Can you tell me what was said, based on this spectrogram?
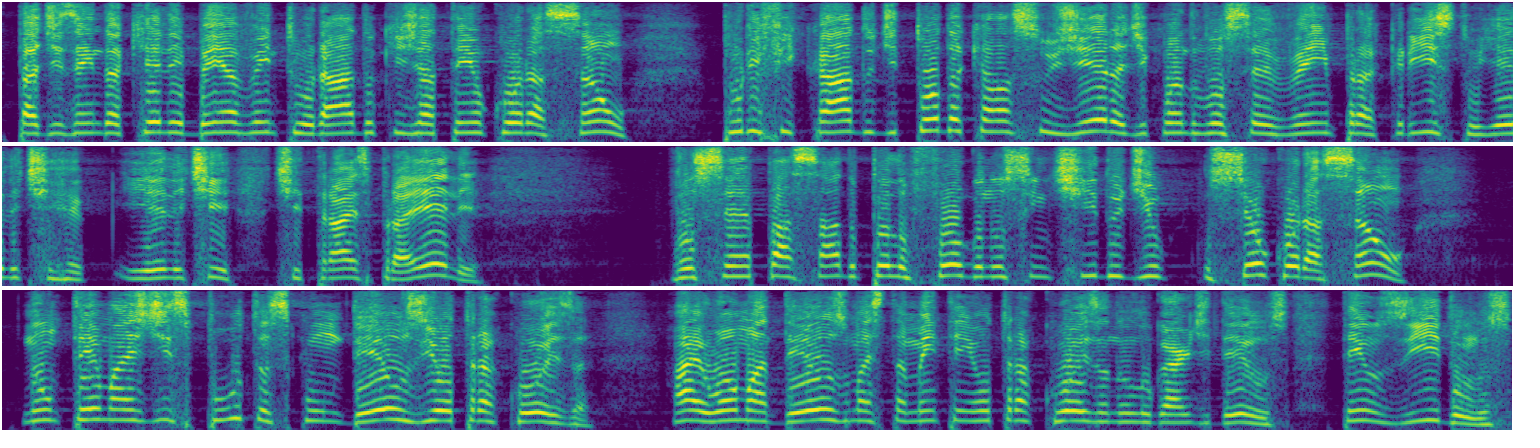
está dizendo aquele bem-aventurado que já tem o coração purificado de toda aquela sujeira de quando você vem para Cristo e Ele te, e ele te, te traz para Ele, você é passado pelo fogo no sentido de o, seu coração não ter mais disputas com Deus e outra coisa. Ah, eu amo a Deus, mas também tem outra coisa no lugar de Deus. Tem os ídolos,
